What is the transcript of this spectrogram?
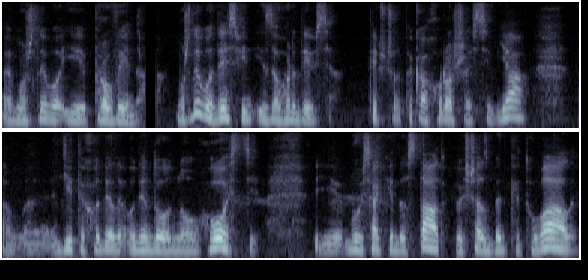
е, можливо, і провина. Можливо, десь він і загордився. Тим, що така хороша сім'я, там е, діти ходили один до одного в гості, і був всякий достаток, весь час бенкетували.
